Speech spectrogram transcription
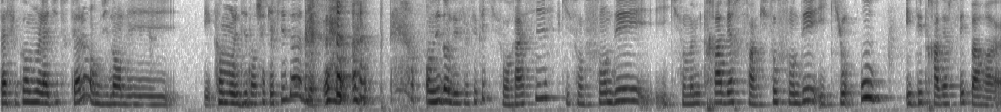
Parce que comme on l'a dit tout à l'heure, on vit dans des... Et comme on le dit dans chaque épisode, on est dans des sociétés qui sont racistes, qui sont fondées et qui sont même traversées, enfin qui sont fondées et qui ont ou été traversées par, euh,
